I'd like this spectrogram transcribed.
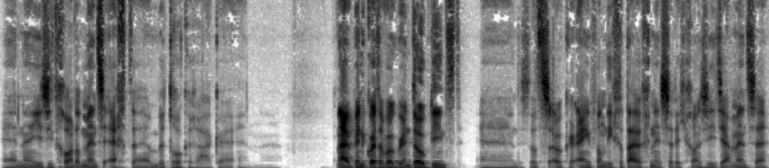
En eh, je ziet gewoon dat mensen echt eh, betrokken raken. En, eh, nou, binnenkort hebben we ook weer een doopdienst. Dus dat is ook een van die getuigenissen. Dat je gewoon ziet, ja, mensen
